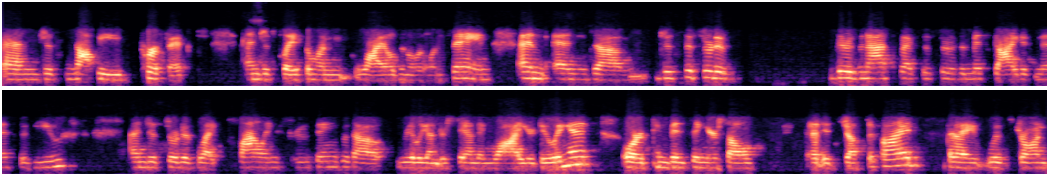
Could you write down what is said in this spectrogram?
and just not be perfect and just play someone wild and a little insane and and um, just this sort of there's an aspect of sort of the misguidedness of youth and just sort of like plowing through things without really understanding why you're doing it or convincing yourself that it's justified that I was drawn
